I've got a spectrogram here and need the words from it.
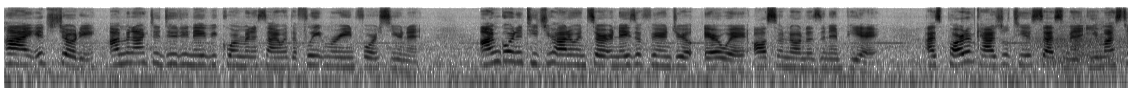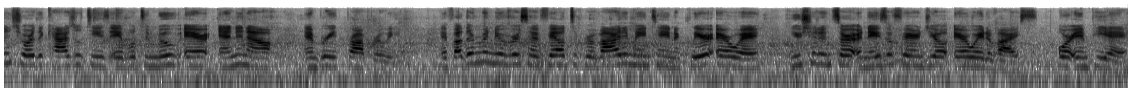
Hi, it's Jody. I'm an active duty Navy corpsman assigned with the Fleet Marine Force Unit. I'm going to teach you how to insert a nasopharyngeal airway, also known as an NPA. As part of casualty assessment, you must ensure the casualty is able to move air in and out and breathe properly. If other maneuvers have failed to provide and maintain a clear airway, you should insert a nasopharyngeal airway device, or NPA.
